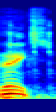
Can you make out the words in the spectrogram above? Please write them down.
Thanks.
